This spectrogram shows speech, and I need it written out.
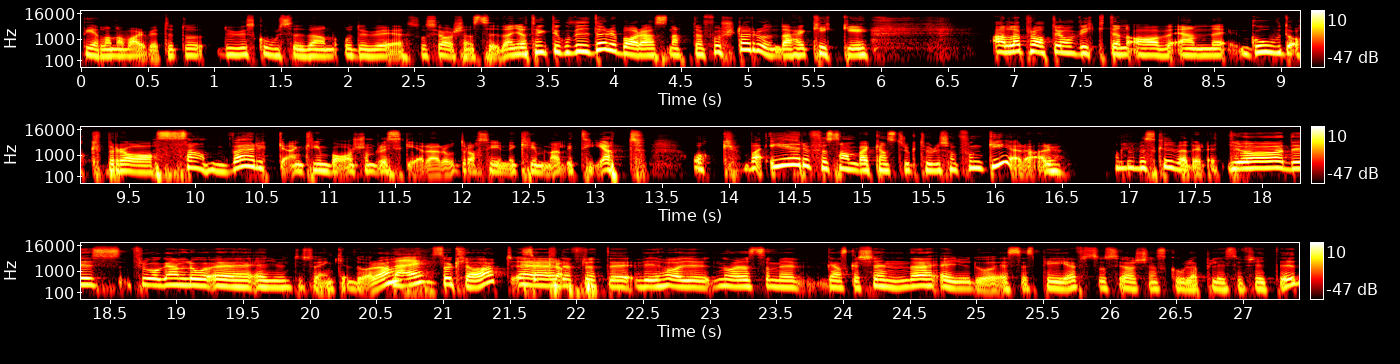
delarna av arbetet. Och du är skolsidan och du är socialtjänstsidan. Jag tänkte gå vidare bara snabbt en första runda här, Kiki. Alla pratar ju om vikten av en god och bra samverkan kring barn som riskerar att dras in i kriminalitet. Och vad är det för samverkansstrukturer som fungerar? Kan du beskriva det lite? Ja, det är, frågan eh, är ju inte så enkel då. då. Nej. Såklart. Eh, Såklart. Därför att eh, vi har ju några som är ganska kända är ju då SSPF, Socialtjänst, skola, polis och fritid.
